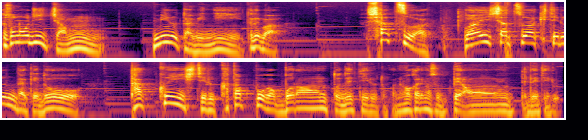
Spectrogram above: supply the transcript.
でそのおじいちゃん、見るたびに、例えば、シャツは、ワイシャツは着てるんだけど、タックインしてる片っぽがボローンと出てるとかね、わかります？ベローンって出てる。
